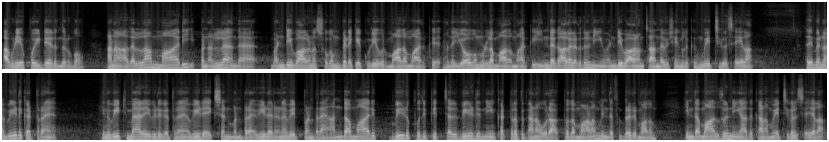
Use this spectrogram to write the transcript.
அப்படியே போயிட்டே இருந்திருக்கும். ஆனால் அதெல்லாம் மாறி இப்போ நல்ல அந்த வண்டி வாகன சுகம் கிடைக்கக்கூடிய ஒரு மாதமாக இருக்குது அந்த யோகம் உள்ள மாதமாக இருக்குது இந்த காலகட்டத்தில் நீங்கள் வண்டி வாகனம் சார்ந்த விஷயங்களுக்கு முயற்சிகள் செய்யலாம். அதேமாதிரி நான் வீடு கட்டுறேன். எங்கள் வீட்டு மேலே வீடு கட்டுறேன். வீடை எக்ஸ்டெண்ட் பண்ணுறேன் வீடை ரெனோவேட் பண்ணுறேன் அந்த மாதிரி வீடு புதுப்பித்தல் வீடு நீங்கள் கட்டுறதுக்கான ஒரு அற்புதமான இந்த பிப்ரவரி மாதம் இந்த மாதத்தில் நீங்கள் அதுக்கான முயற்சிகள் செய்யலாம்.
